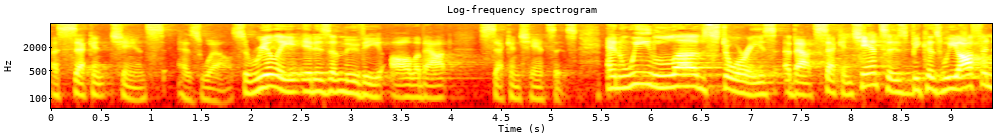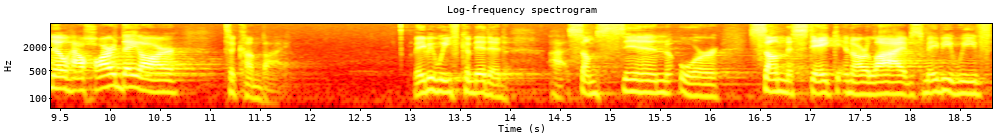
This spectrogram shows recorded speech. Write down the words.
a second chance as well. So, really, it is a movie all about second chances. And we love stories about second chances because we often know how hard they are to come by. Maybe we've committed uh, some sin or some mistake in our lives. Maybe we've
